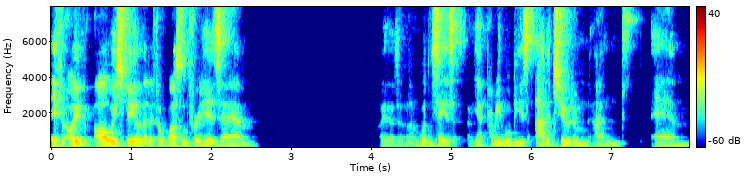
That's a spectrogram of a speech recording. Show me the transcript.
if I always feel that if it wasn't for his um I, I wouldn't say his yeah probably would be his attitude and and um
